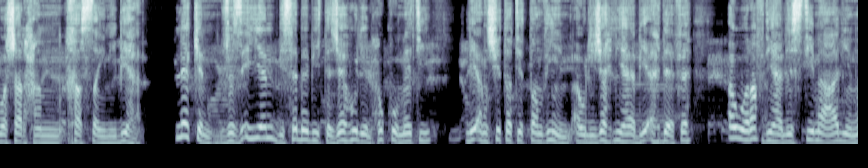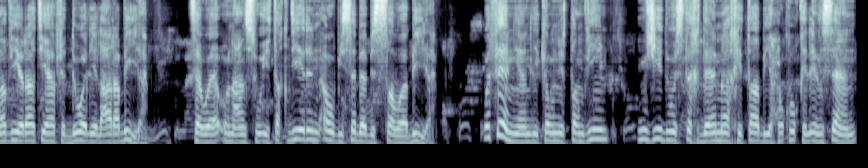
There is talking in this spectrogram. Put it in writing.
وشرحا خاصين بها. لكن جزئيا بسبب تجاهل الحكومات لأنشطة التنظيم أو لجهلها بأهدافه أو رفضها الاستماع لنظيراتها في الدول العربية سواء عن سوء تقدير أو بسبب الصوابية. وثانيا لكون التنظيم يجيد استخدام خطاب حقوق الإنسان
